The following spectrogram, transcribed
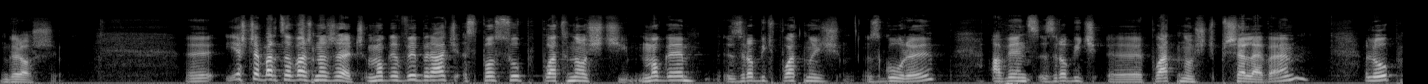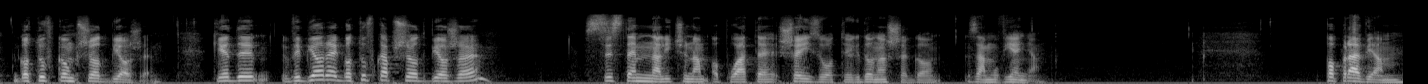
groszy. Y, jeszcze bardzo ważna rzecz. Mogę wybrać sposób płatności. Mogę zrobić płatność z góry, a więc zrobić y, płatność przelewem lub gotówką przy odbiorze. Kiedy wybiorę gotówka przy odbiorze, system naliczy nam opłatę 6 zł do naszego zamówienia. Poprawiam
